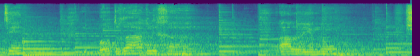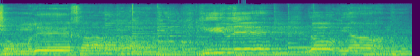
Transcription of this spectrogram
ניתן למות רק לך, אל ינו שומריך. הנה לא יענו,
